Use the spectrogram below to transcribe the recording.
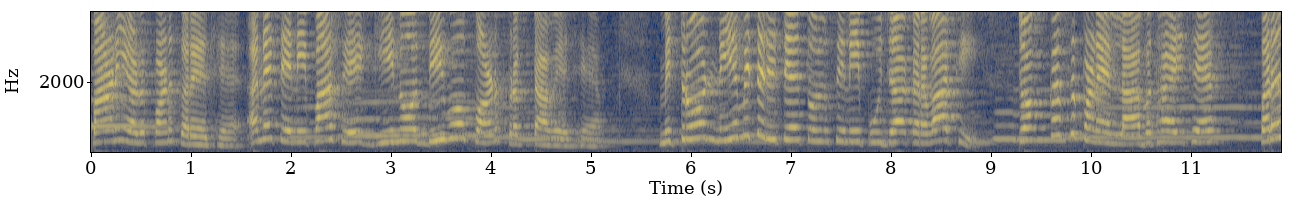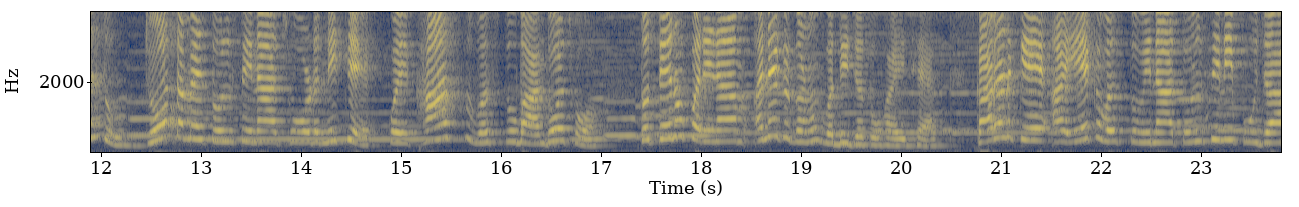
પાણી અર્પણ કરે છે અને તેની પાસે ઘીનો દીવો પણ પ્રગટાવે છે. મિત્રો, નિયમિત રીતે તુલસીની પૂજા કરવાથી ચોક્કસપણે લાભ થાય છે. પરંતુ જો તમે તુલસીના છોડ નીચે કોઈ ખાસ વસ્તુ બાંધો છો, તો તેનું પરિણામ અનેક ગણું વધી જતું હોય છે. કારણ કે આ એક વસ્તુ વિના તુલસીની પૂજા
